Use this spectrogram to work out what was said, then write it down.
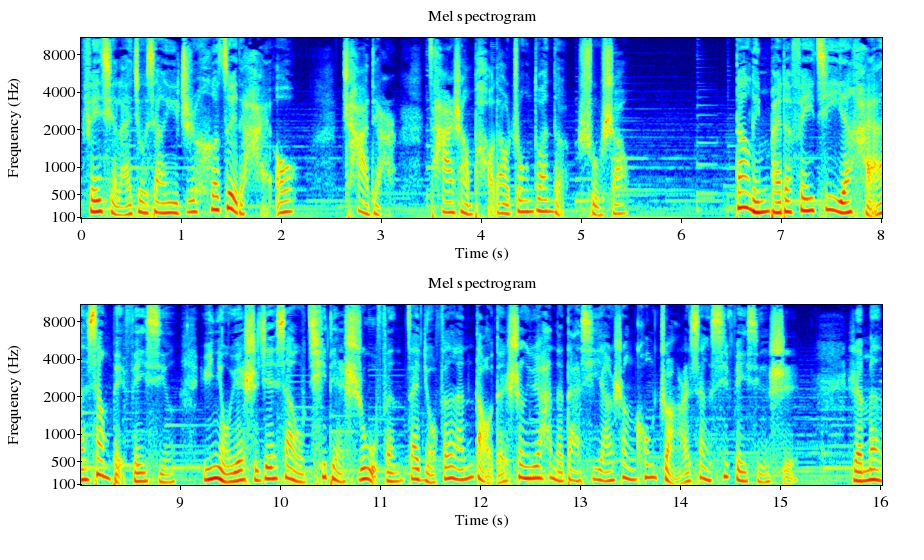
飞起来就像一只喝醉的海鸥。差点擦上跑道终端的树梢。当林白的飞机沿海岸向北飞行，于纽约时间下午七点十五分，在纽芬兰岛的圣约翰的大西洋上空转而向西飞行时，人们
